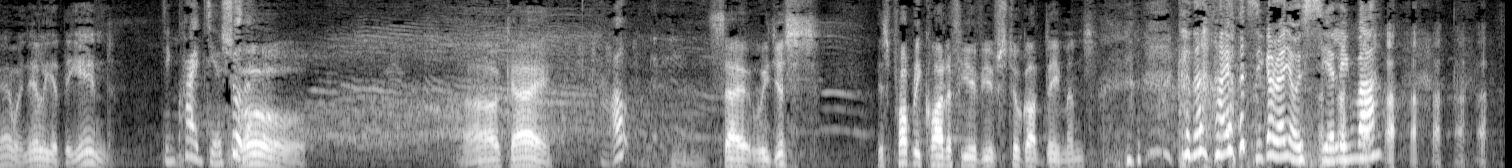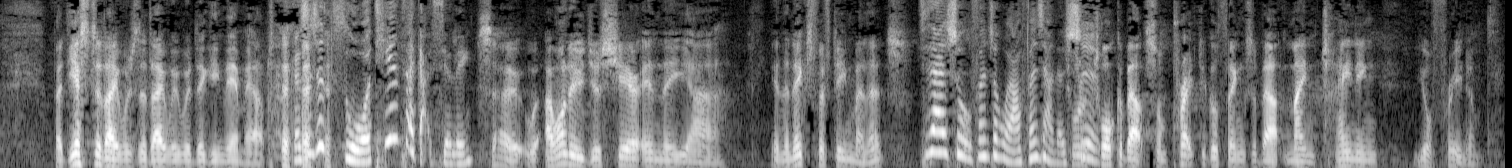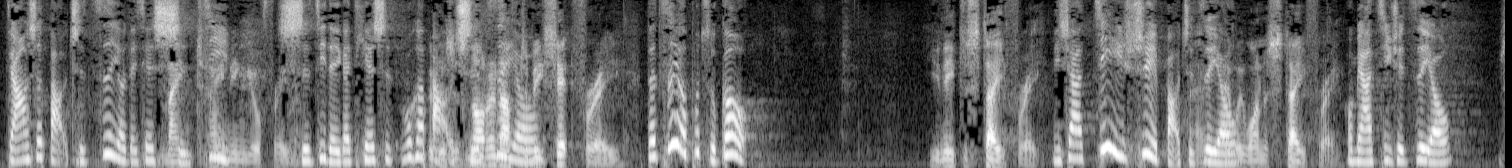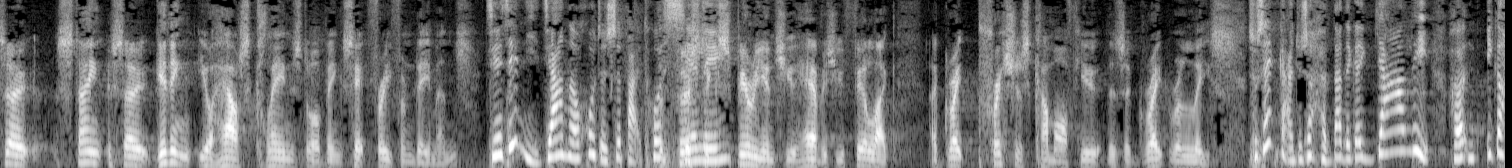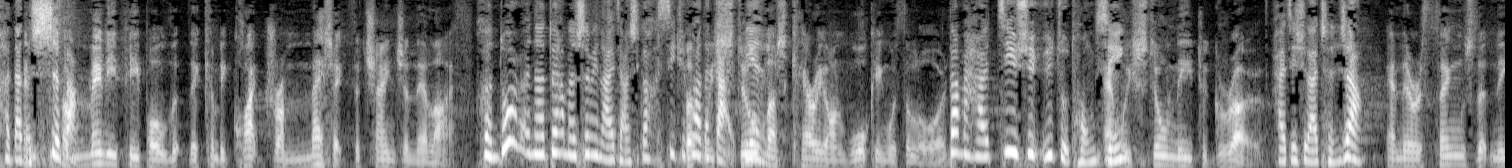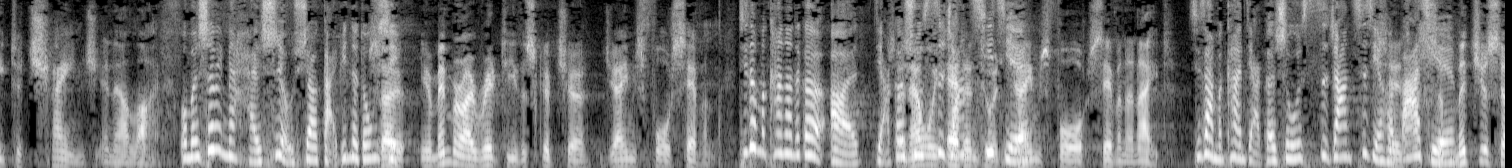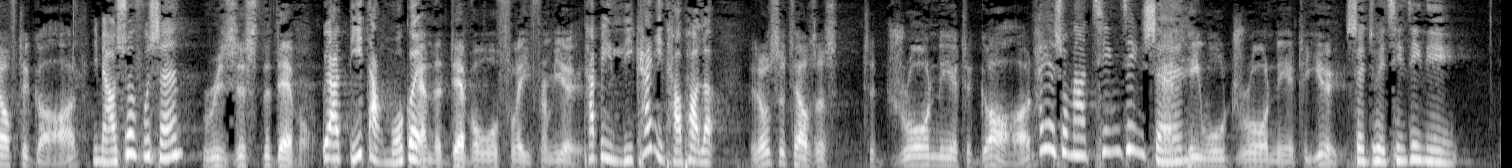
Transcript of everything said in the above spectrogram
Okay, we're nearly at the end. 已经快结束了。 Oh. Okay. 好， So we just, there's probably quite a few of you who've still got demons. 可能还有几个人有邪灵吧， But yesterday was the day we were digging them out. 可是是昨天在赶邪灵。 so w- I want to just share in the, uh, in the next 15 minutes, 接下来十五分钟我要分享的 sort of 是， talk about some practical things about maintaining your freedom. 讲的是保持自由的一些实 Maintaining 际 your freedom. 实际的一个贴士，如何保 Because 持 it's not 自 enough to 由 be set free, 的自由不足够， you need to stay free. 你是要继续保持 And, 自 and we 由， want to stay free. 我们要继续自由。 So staying, so getting your house cleansed or being set free from demons, 洁净你家呢，或者是摆 the 脱邪 first 灵， experience you have is you feel like a great pressures come off you. There's a great release. 首先感觉是很大的一个压力和一个很大的 And 释 for 放。 many people, that there can be quite dramatic the change in their life. 很多人呢对他们的生命来讲是一个戏剧化的改变但他们还继续与主同行还继续来成长 and there are things that need to change in our life 我们生命里面还是有需要改变的东西 you remember i read to you the scripture james 我们看到这个啊雅各书四章七节 and James 4 7 and 8. 现在我们看雅各书四章七节和八节，Submit yourself to God, 你们要顺服神，resist the devil, 不要抵挡魔鬼，and the devil will flee from you. 他必离开你逃跑了。It also tells us to draw near to God, 他也说我们要亲近 and 神，he will draw near to you. 神就会亲近你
